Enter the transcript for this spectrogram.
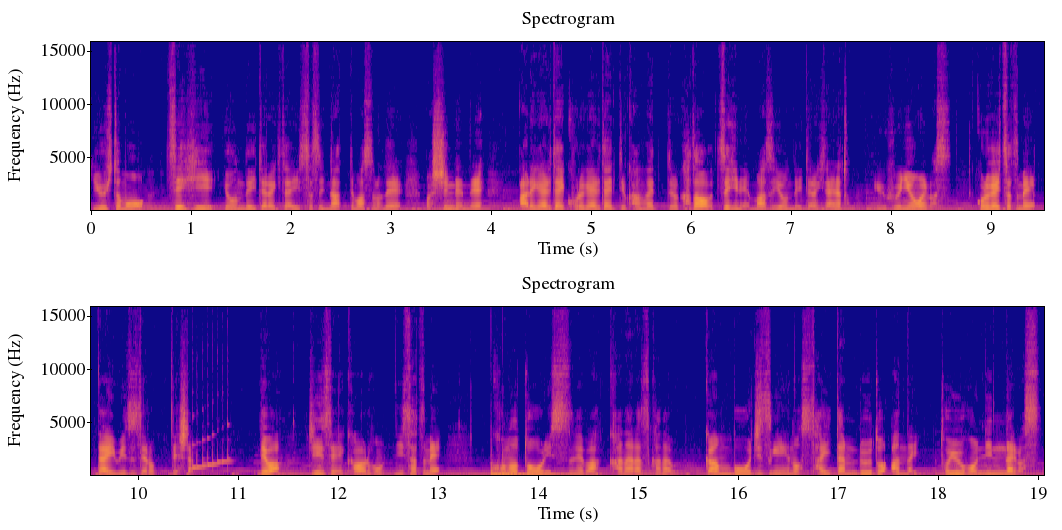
いう人もぜひ読んでいただきたい一冊になってますので、まあ、新年ねあれがやりたいこれがやりたいっていう考えてる方はぜひねまず読んでいただきたいなというふうに思います。これが1冊目「ダイ・ウィズ・ゼロ」でした。では人生変わる本2冊目。この通り進めば必ず叶う願望実現への最短ルート案内という本になります。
